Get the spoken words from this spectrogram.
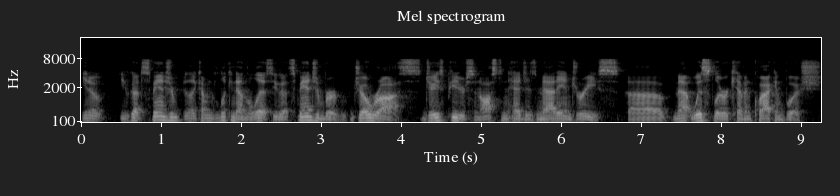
you know, you've got Spangen. Like I'm looking down the list. You've got Spangenberg, Joe Ross, Jace Peterson, Austin Hedges, Matt Andriese, uh, Matt Wisler, Kevin Quackenbush,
